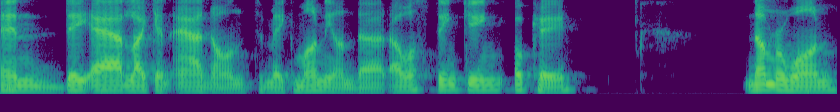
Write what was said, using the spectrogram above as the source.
And they add like an add-on to make money on that. I was thinking okay number one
